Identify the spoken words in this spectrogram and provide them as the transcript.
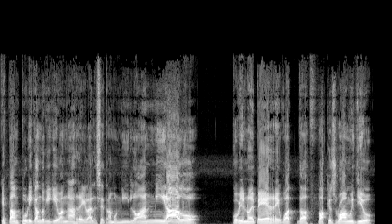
que estaban publicando que iban a arreglar ese tramo. Ni lo han mirado. Gobierno de PR, what the fuck is wrong with you?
